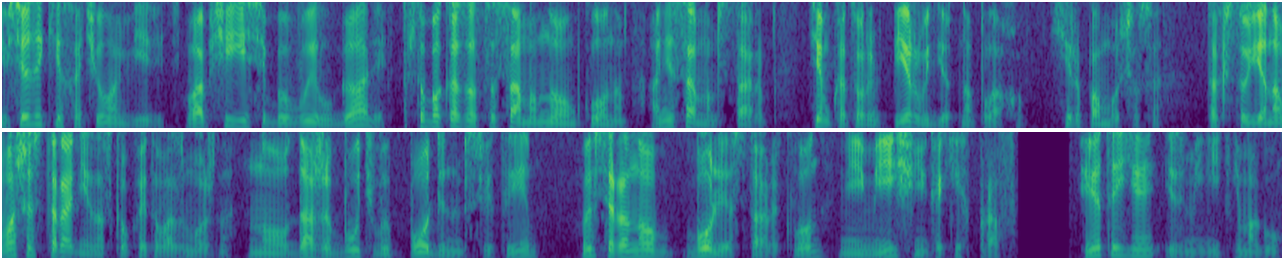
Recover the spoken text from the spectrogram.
И все-таки хочу вам верить. Вообще, если бы вы лгали, то, чтобы оказаться самым новым клоном, а не самым старым, тем, которым первый идет на плаху. Хиро поморщился. Так что я на вашей стороне, насколько это возможно. Но даже будь вы подлинным святым, вы все равно более старый клон, не имеющий никаких прав. И это я изменить не могу.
